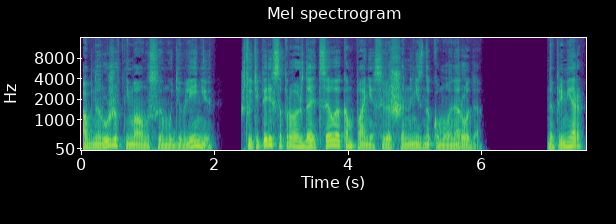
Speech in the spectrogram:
обнаружив к немалому своему удивлению, что теперь их сопровождает целая компания совершенно незнакомого народа. Например,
